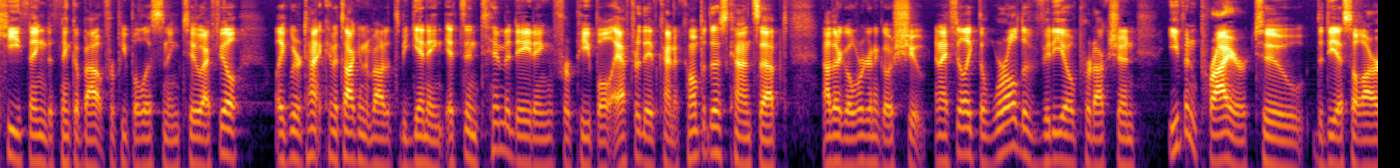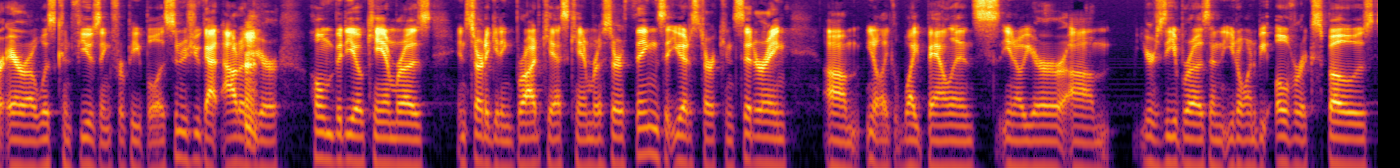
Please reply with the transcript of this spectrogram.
key thing to think about for people listening too. I feel like we were kind of talking about at the beginning. It's intimidating for people after they've kind of come up with this concept. Now they go, we're going to go shoot. And I feel like the world of video production, even prior to the DSLR era, was confusing for people. As soon as you got out of Hmm. your home video cameras and started getting broadcast cameras, there are things that you had to start considering. Um, you know, like white balance. You know, your um, your zebras and you don't want to be overexposed.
